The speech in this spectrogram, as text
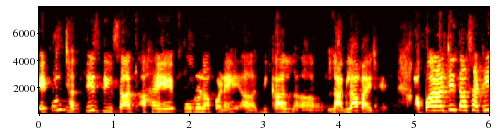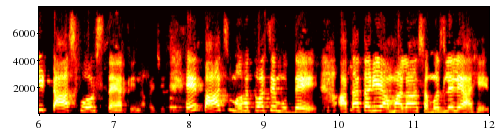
एकूण छत्तीस दिवसात हे पूर्णपणे निकाल लागला पाहिजे. अपराजितासाठी टास्क फोर्स तयार केला पाहिजे. हे पाच महत्त्वाचे मुद्दे आता तरी आम्हाला समजलेले आहेत.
